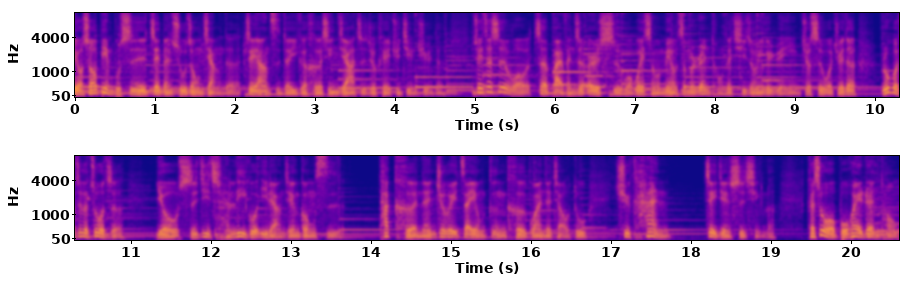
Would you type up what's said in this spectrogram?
有时候并不是这本书中讲的这样子的一个核心价值就可以去解决的。所以这是我这百分之二十我为什么没有这么认同的其中一个原因，就是我觉得如果这个作者。有实际成立过一两间公司，他可能就会再用更客观的角度去看这件事情了。可是我不会认同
